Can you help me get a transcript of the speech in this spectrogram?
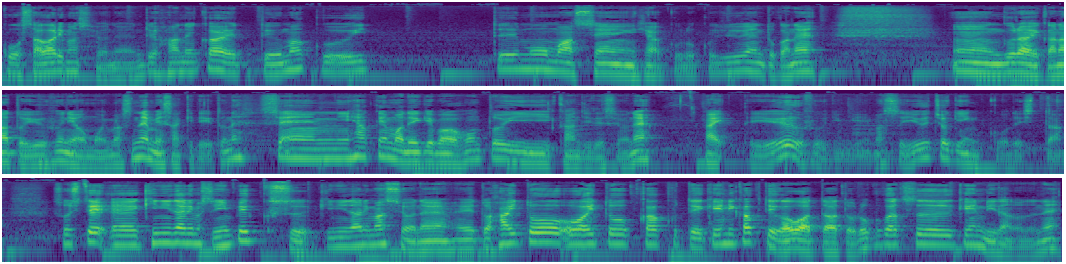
こう下がりますよね。で、跳ね返ってうまくいっても、まあ、1160円とかね、うん、ぐらいかなというふうには思いますね。目先で言うとね。1200円までいけば本当いい感じですよね。はい、というふうに見えます。ゆうちょ銀行でした。そして、えー、気になります、インペックス、気になりますよね。えっ、ー、と、配当、ホワイト確定、権利確定が終わった後、6月権利なのでね、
